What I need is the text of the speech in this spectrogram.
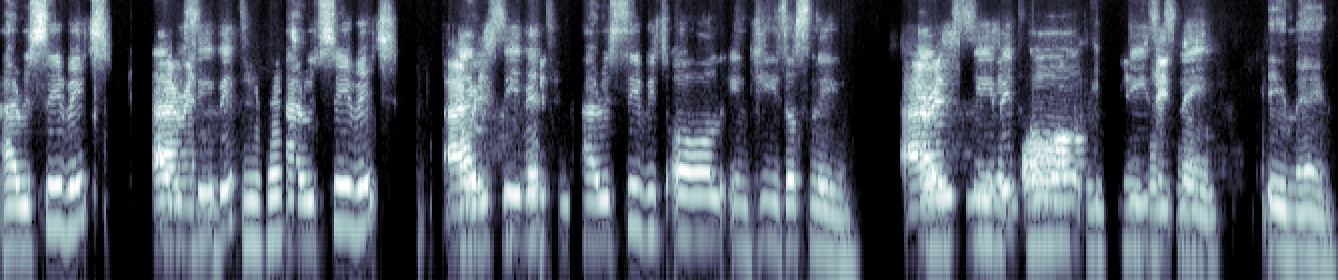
I receive it. I I receive it. I receive it. I I receive it. I receive it all in Jesus' name. I I receive it all in Jesus' name. Amen.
